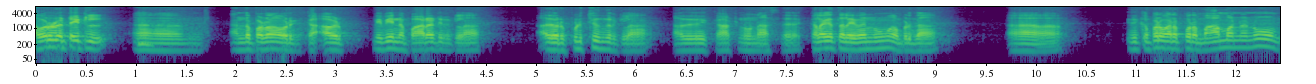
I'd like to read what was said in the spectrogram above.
அவரோட டைட்டில் அந்த படம் அவருக்கு அவர் மேபி என்ன பாராட்டியிருக்கலாம். அது அவர் பிடிச்சிருந்துருக்கலாம். அது காட்டணும்னு ஆசை. கழகத் தலைவனும் அப்படிதான். இதுக்கப்புறம் வரப்போற மாமன்னனும்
